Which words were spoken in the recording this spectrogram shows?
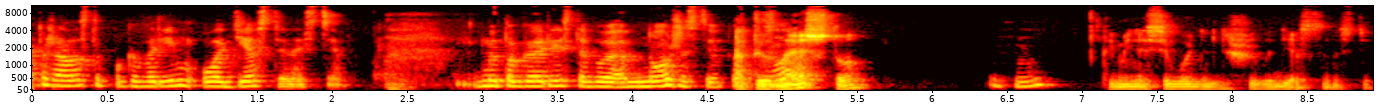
Давай, пожалуйста, поговорим о девственности. Мы поговорили с тобой о множестве А ты партнеров. знаешь что? Мгм. Ты меня сегодня лишила девственности.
